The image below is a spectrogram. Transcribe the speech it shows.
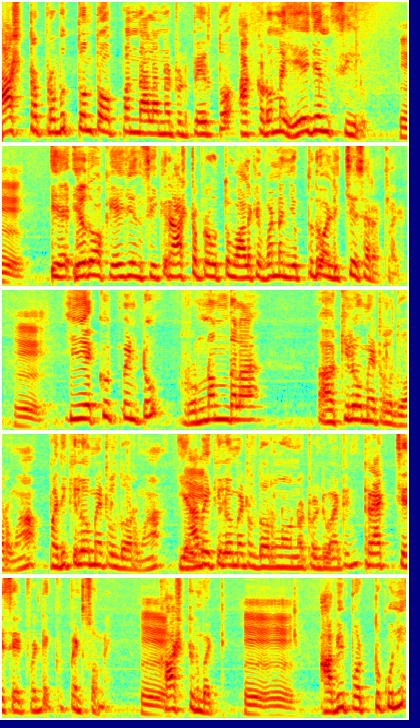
రాష్ట్ర ప్రభుత్వంతో ఒప్పందాలు అన్నటువంటి పేరుతో అక్కడున్న ఏజెన్సీలు ఏదో ఒక ఏజెన్సీకి రాష్ట్ర ప్రభుత్వం వాళ్ళకి ఇవ్వండి అని చెప్తుంది వాళ్ళు ఇచ్చేశారు అట్లాగా. ఈ ఎక్విప్మెంట్ రెండు వందల కిలోమీటర్ల దూరమా పది కిలోమీటర్ల దూరమా యాభై కిలోమీటర్ల దూరంలో ఉన్నటువంటి వాటిని ట్రాక్ చేసేటువంటి ఎక్విప్మెంట్స్ ఉన్నాయి. కాస్ట్ని బట్టి. అవి పట్టుకుని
